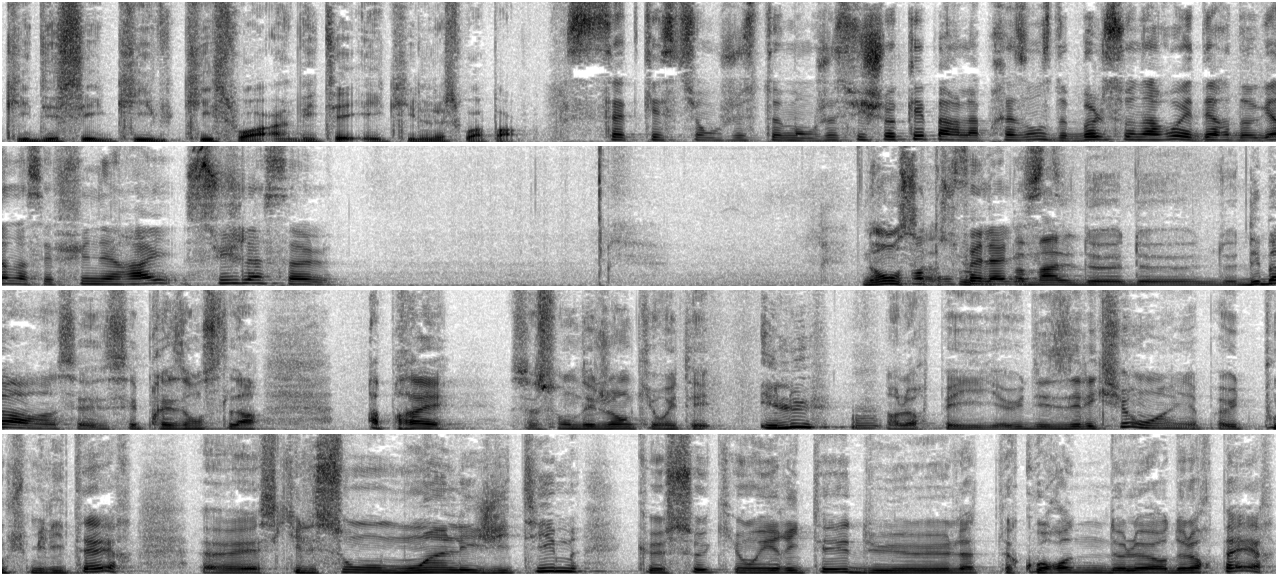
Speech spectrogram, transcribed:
qui décide qui, soit invité et qui ne le soit pas. Cette question, justement. Je suis choquée par la présence de Bolsonaro et d'Erdogan à ces funérailles. Suis-je la seule? Non, ça a pas mal de, débats, hein, ces, ces présences-là. Après, ce sont des gens qui ont été élus mm. dans leur pays. Il y a eu des élections, hein. il n'y a pas eu de putsch militaire. Euh, est-ce qu'ils sont moins légitimes que ceux qui ont hérité de la, couronne de leur, de leur père?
